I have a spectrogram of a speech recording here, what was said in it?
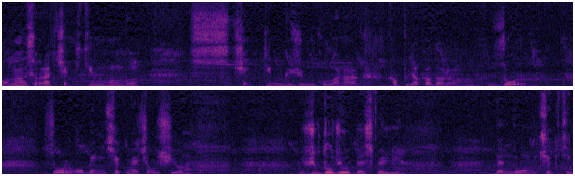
Ondan sonra çektim bunu bu çektim gücümü kullanarak kapıya kadar ha. zor zor o beni çekmeye çalışıyor judocu besbelli. Ben de onu çektim.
